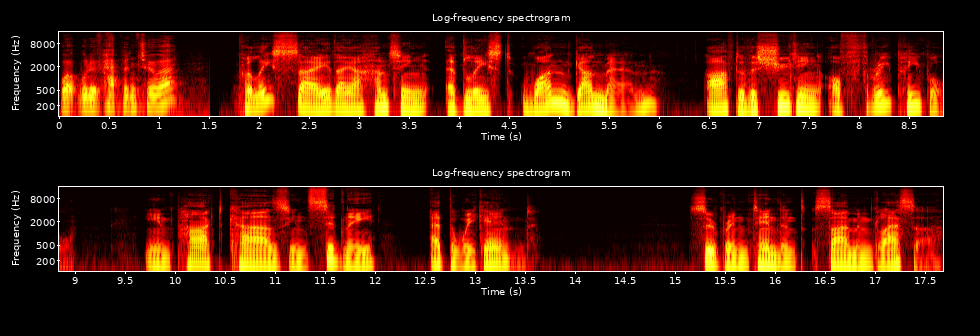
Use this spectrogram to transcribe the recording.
what would have happened to her. Police say they are hunting at least one gunman after the shooting of three people in parked cars in Sydney at the weekend. Superintendent Simon Glasser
